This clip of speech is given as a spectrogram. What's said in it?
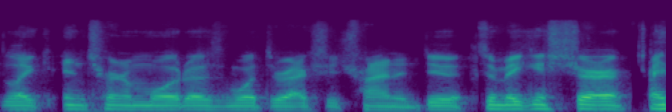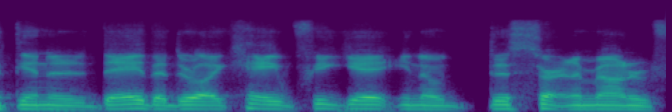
like internal motives and what they're actually trying to do. So making sure at the end of the day that they're like, hey, if we get you know this certain amount of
